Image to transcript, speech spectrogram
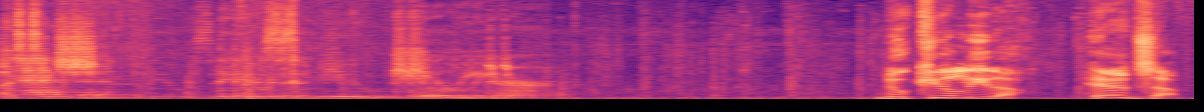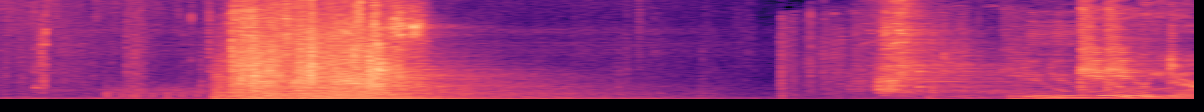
Attention. There is a new kill leader. New kill leader. Heads up. New kill leader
